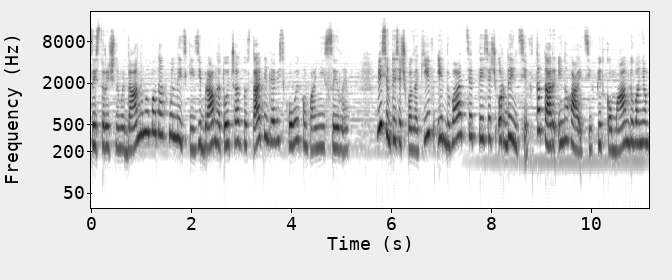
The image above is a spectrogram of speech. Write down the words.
За історичними даними, Богдан Хмельницький зібрав на той час достатні для військової кампанії сили. 8 тисяч козаків і 20 тисяч ординців, татар і ногайців під командуванням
